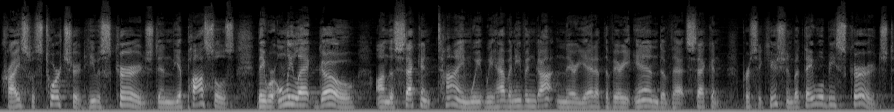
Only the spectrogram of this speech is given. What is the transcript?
Christ was tortured, he was scourged, and the apostles, they were only let go on the second time. We, we haven't even gotten there yet at the very end of that second persecution, but they will be scourged.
